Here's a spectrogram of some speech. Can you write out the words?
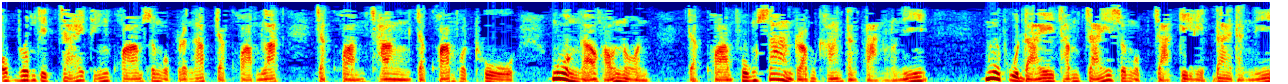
อบรมจิตใจให้ถึงความสงบระงับจากความรัก จากความชัง จากความหดหู่ง่วงเหงาเหานอน จากความฟุ้งซ่านรำคาญต่างๆ เหล่านี้ เมื่อผู้ใดทำใจให้สงบจากกิเลสได้ดังนี้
